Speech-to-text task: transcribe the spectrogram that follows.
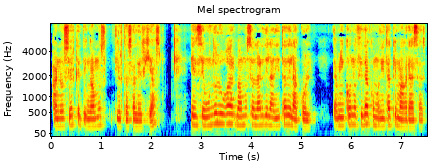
a no ser que tengamos ciertas alergias. En segundo lugar, vamos a hablar de la dieta de la col, también conocida como dieta quemagrasas.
